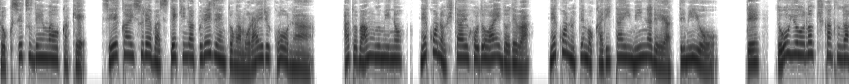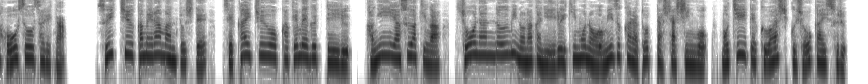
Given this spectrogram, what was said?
直接電話をかけ、正解すれば素敵なプレゼントがもらえるコーナー。あと番組の猫の額ほどワイドでは、猫の手も借りたいみんなでやってみよう。で、同様の企画が放送された。水中カメラマンとして世界中を駆け巡っている鍵井康明が湘南の海の中にいる生き物を自ら撮った写真を用いて詳しく紹介する。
